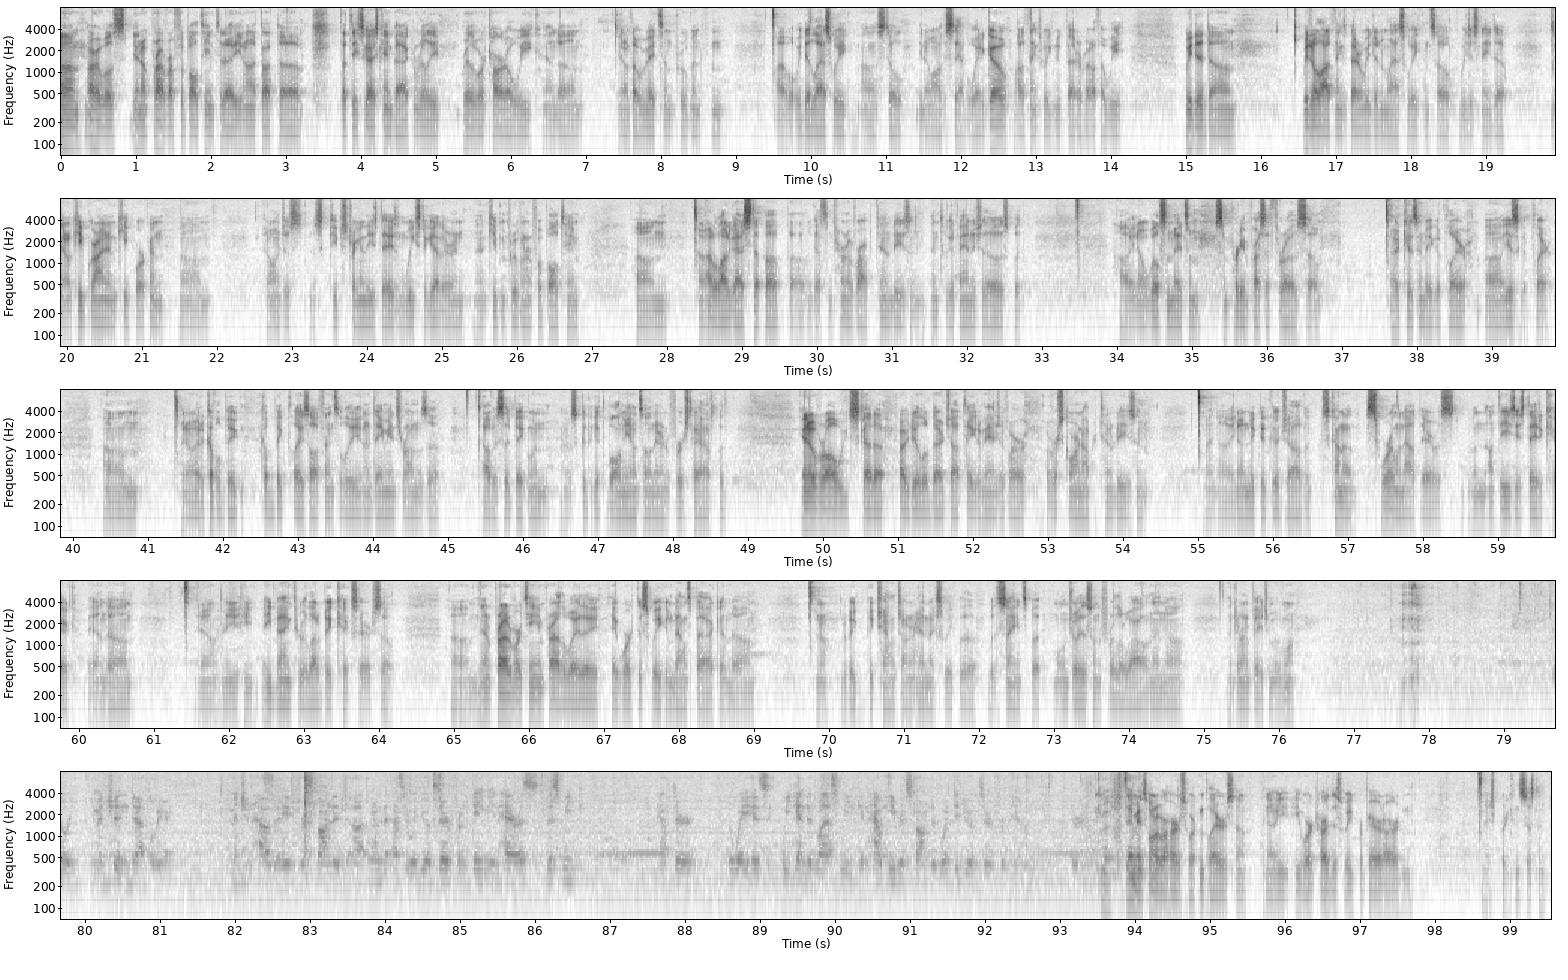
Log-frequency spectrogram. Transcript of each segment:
Um, all right, well, you know, proud of our football team today. You know, I thought uh, thought these guys came back and really really worked hard all week, and um, you know, I thought we made some improvement from uh, what we did last week. Uh, still, you know, obviously have a way to go. A lot of things we can do better, but I thought we we did um, we did a lot of things better than we did them last week, and so we just need to you know keep grinding, keep working. Um, you know, and just, just keep stringing these days and weeks together and, and keep improving our football team. Um, I had a lot of guys step up. Uh, got some turnover opportunities and, and took advantage of those. But uh, you know, Wilson made some some pretty impressive throws. So that kid's gonna be a good player. Uh, he is a good player. Um, you know, had a couple big couple big plays offensively. You know, Damien's run was a obviously a big one. It was good to get the ball in the end zone there in the first half. But again, overall, we just got to probably do a little better job taking advantage of our of our scoring opportunities and and you know, Nick did a good job. It's kind of swirling out there. It was not the easiest day to kick, and um, you know, he, he, he banged through a lot of big kicks there. So, um, and I'm proud of our team. Proud of the way they, they worked this week and bounced back. And um, you know, a big big challenge on our hand next week with the, with the Saints. But we'll enjoy this one for a little while, and then uh, and turn the page and move on. Joe, you mentioned uh, over here mentioned how they responded. Uh, I wanted to ask you what you observed from Damien Harris this week after the way his week ended last week and how he responded. What did you observe from him during the week? Uh, Damien's one of our hardest working players, so you know he, he worked hard this week, prepared hard, and he's pretty consistent.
